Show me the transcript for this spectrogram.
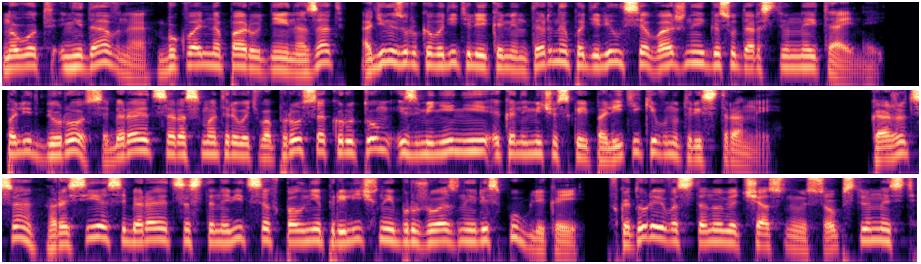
Но вот недавно, буквально пару дней назад, один из руководителей Коминтерна поделился важной государственной тайной. Политбюро собирается рассматривать вопрос о крутом изменении экономической политики внутри страны. Кажется, Россия собирается становиться вполне приличной буржуазной республикой, в которой восстановят частную собственность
